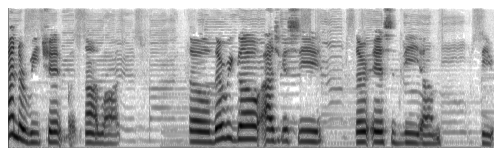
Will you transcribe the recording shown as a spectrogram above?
kind of reach it, but not a lot. So there we go. As you can see, there is the um, the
